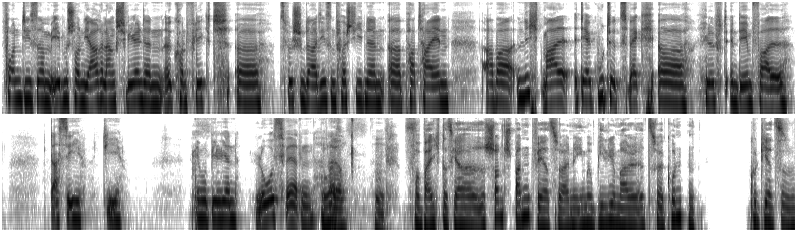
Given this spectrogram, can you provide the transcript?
von diesem eben schon jahrelang schwelenden äh, Konflikt äh, zwischen da diesen verschiedenen äh, Parteien. Aber nicht mal der gute Zweck äh, hilft in dem Fall, dass sie die Immobilien loswerden. Naja. Also, hm. Wobei ich das ja schon spannend wäre, so eine Immobilie mal äh, zu erkunden. Gut, jetzt äh,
